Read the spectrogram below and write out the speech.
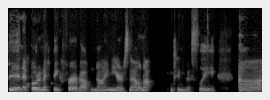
been at Bowdoin, I think, for about nine years now, not continuously. Uh,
